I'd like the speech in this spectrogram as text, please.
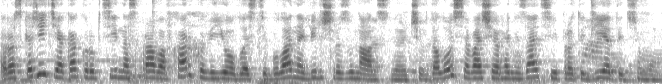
Розкажіть, яка корупційна справа в Харкові і області була найбільш резонансною? Чи вдалося вашій організації протидіяти цьому?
